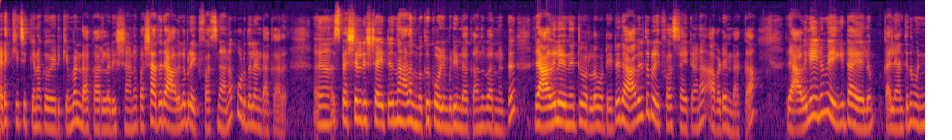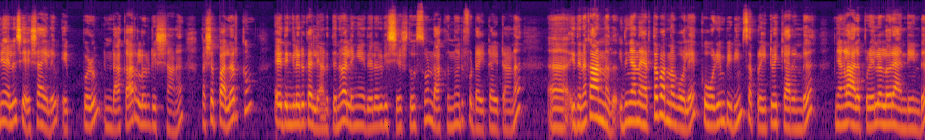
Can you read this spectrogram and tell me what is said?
ഇടയ്ക്ക് ചിക്കനൊക്കെ മേടിക്കുമ്പോൾ ഉണ്ടാക്കാറുള്ള ഡിഷാണ് പക്ഷെ അത് രാവിലെ ബ്രേക്ക്ഫാസ്റ്റിനാണ് കൂടുതൽ ഉണ്ടാക്കാറ് സ്പെഷ്യൽ ഡിഷായിട്ട് നാളെ നമുക്ക് കോഴിമ്പൊടി ഉണ്ടാക്കാമെന്ന് പറഞ്ഞിട്ട് രാവിലെ എഴുന്നേറ്റ് ഉരുള കൂട്ടിയിട്ട് രാവിലത്തെ ബ്രേക്ക്ഫാസ്റ്റ് ആയിട്ടാണ് അവിടെ ഉണ്ടാക്കുക രാവിലെയായാലും വൈകിട്ടായാലും കല്യാണത്തിന് മുന്നേ ആയാലും ശേഷമായാലും എപ്പോഴും ഉണ്ടാക്കാറുള്ളൊരു ഡിഷാണ് പക്ഷെ പലർക്കും ഏതെങ്കിലും ഒരു കല്യാണത്തിനോ അല്ലെങ്കിൽ ഏതെങ്കിലും ഒരു വിശേഷ ദിവസം ഉണ്ടാക്കുന്ന ഒരു ഫുഡ് ഐറ്റമായിട്ടാണ് ഇതിനെ കാണുന്നത്. ഇത് ഞാൻ നേരത്തെ പറഞ്ഞ പോലെ കോഴിയും പിടിയും സെപ്പറേറ്റ് വെക്കാറുണ്ട്. ഞങ്ങൾ ആലപ്പുഴയിലുള്ള ഒരു ആന്റി ഉണ്ട്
